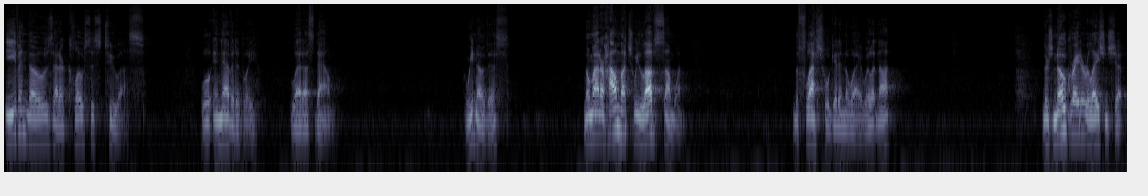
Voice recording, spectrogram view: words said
Even those that are closest to us will inevitably let us down. We know this. No matter how much we love someone, the flesh will get in the way, will it not? There's no greater relationship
